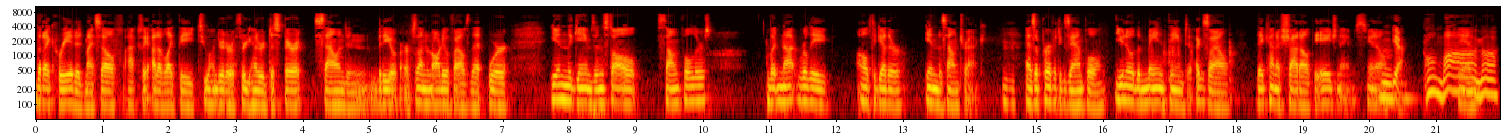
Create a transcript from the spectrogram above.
that I created myself, actually, out of like the 200 or 300 disparate sound and video or sound and audio files that were in the game's install sound folders, but not really altogether in the soundtrack. Mm-hmm. As a perfect example, you know, the main theme to Exile, they kind of shout out the age names, you know. Mm-hmm. Yeah. Omana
